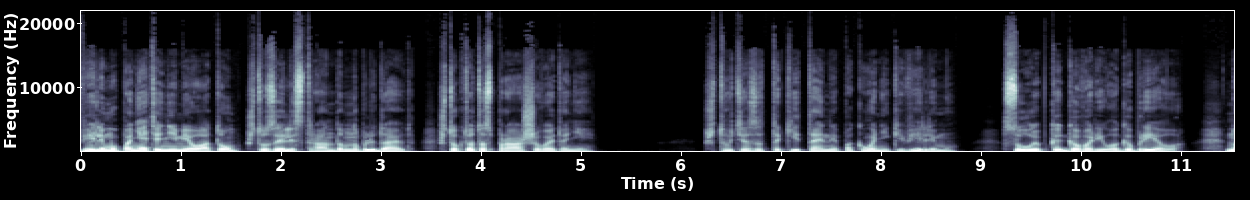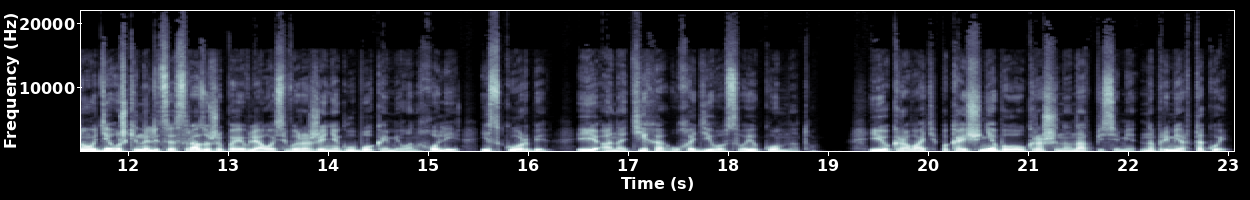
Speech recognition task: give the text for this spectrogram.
Вильяму понятия не имела о том, что за Элистрандом наблюдают, что кто-то спрашивает о ней. «Что у тебя за такие тайные поклонники, Вильяму?» С улыбкой говорила Габриэла. Но у девушки на лице сразу же появлялось выражение глубокой меланхолии и скорби, и она тихо уходила в свою комнату. Ее кровать пока еще не была украшена надписями, например, такой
